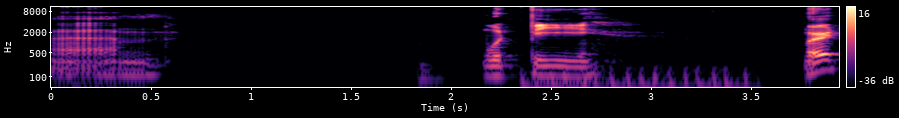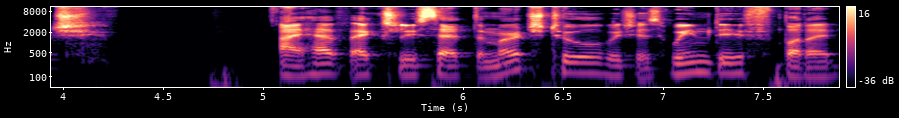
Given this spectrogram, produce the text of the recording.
um, would be merge. I have actually set the merge tool, which is vimdiff, but I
